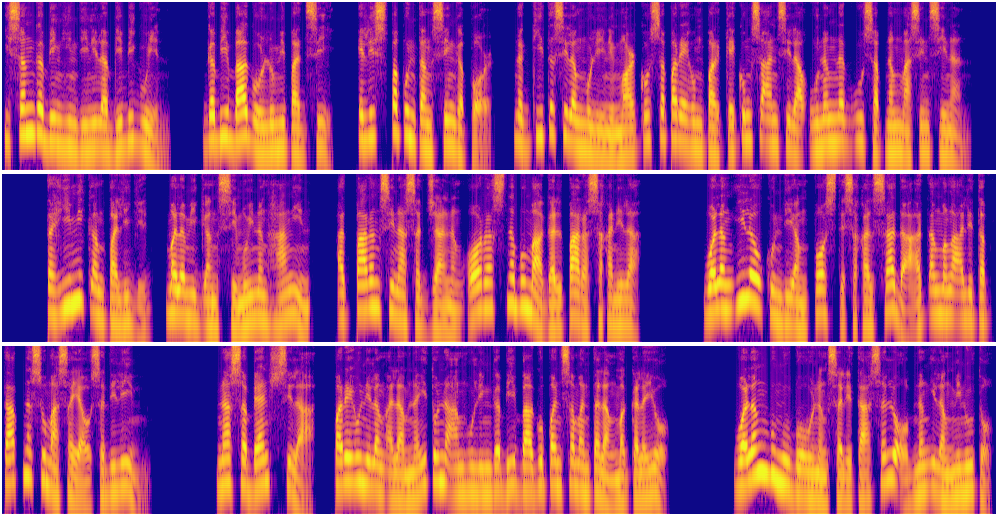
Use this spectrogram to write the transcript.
Isang gabing hindi nila bibigwin. Gabi bago lumipad si Elise papuntang Singapore, nagkita silang muli ni Marco sa parehong parke kung saan sila unang nag-usap ng masinsinan. Tahimik ang paligid, malamig ang simoy ng hangin, at parang sinasadya ng oras na bumagal para sa kanila. Walang ilaw kundi ang poste sa kalsada at ang mga alitaptap na sumasayaw sa dilim. Nasa bench sila, pareho nilang alam na ito na ang huling gabi bago pansamantalang magkalayo. Walang bumubuo ng salita sa loob ng ilang minuto.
